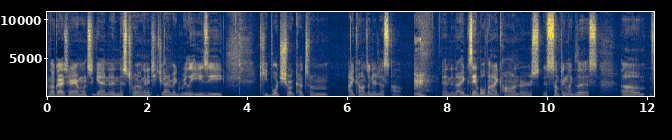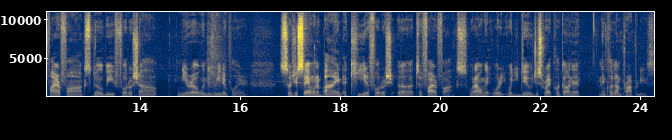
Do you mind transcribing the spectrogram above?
Hello guys, here I am once again, and in this tutorial I'm going to teach you how to make really easy keyboard shortcuts from icons on your desktop. and an example of an icon is, is something like this. Um, Firefox, Adobe, Photoshop, Nero, Windows Media Player. So just say I want to bind a key to Photoshop uh, to Firefox. What I what what you do, just right click on it and then click on Properties.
